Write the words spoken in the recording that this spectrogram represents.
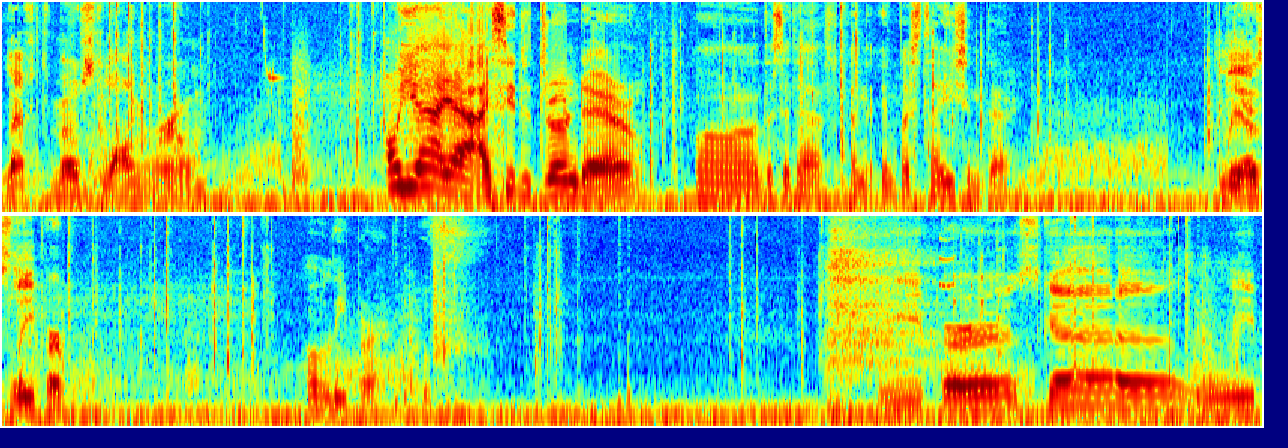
leftmost long room. Oh yeah, yeah, I see the drone there. Uh, does it have an infestation there? Leah's leaper. Oh, leaper. Oof. Leaper's gonna leap.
